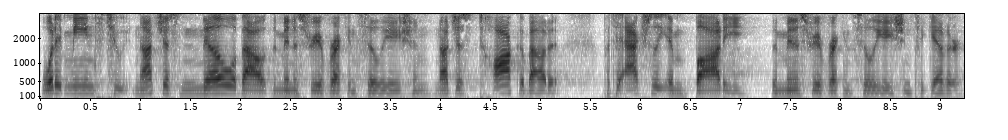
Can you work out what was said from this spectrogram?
what it means to not just know about the ministry of reconciliation, not just talk about it, but to actually embody the ministry of reconciliation together.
